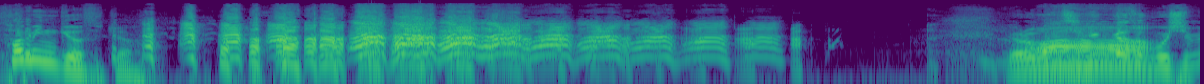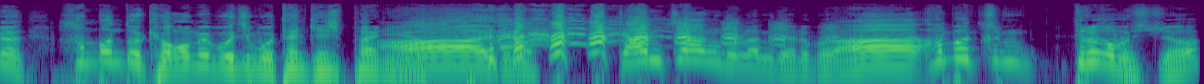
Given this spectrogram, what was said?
서민 교수죠. 여러분 와. 지금 가서 보시면 한 번도 경험해 보지 못한 게시판이에요. 아, 깜짝 놀랍니다, 여러분. 아, 한 번쯤 들어가 보시죠.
